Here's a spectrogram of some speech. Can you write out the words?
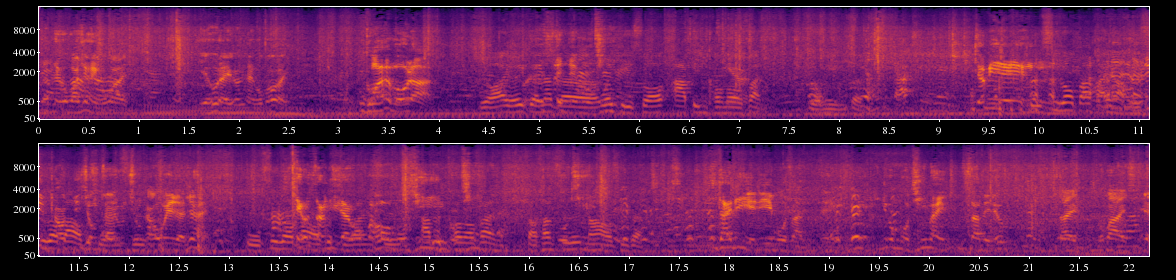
真系我发现系我话，也好嚟，真系我包嚟，你看都冇啦。有啊，有一个那个温迪说阿斌空肉饭有名的。什么呢？五四肉包还好，五四肉包我不喜欢吃。五四肉包我不喜欢吃。阿斌空肉饭早餐吃蛮好吃的。台里嘢你冇散，你个冇钱咪散嚟了，系我包嚟食嘅。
